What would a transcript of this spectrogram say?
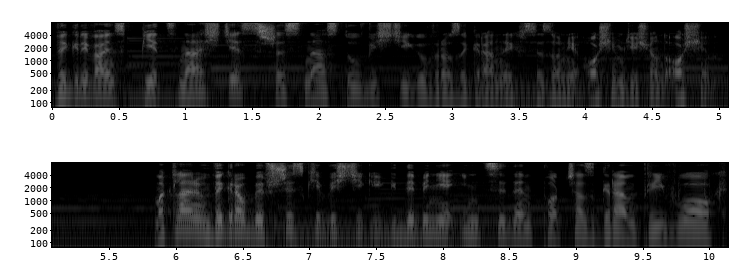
wygrywając 15 z 16 wyścigów rozegranych w sezonie 88. McLaren wygrałby wszystkie wyścigi, gdyby nie incydent podczas Grand Prix Włoch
